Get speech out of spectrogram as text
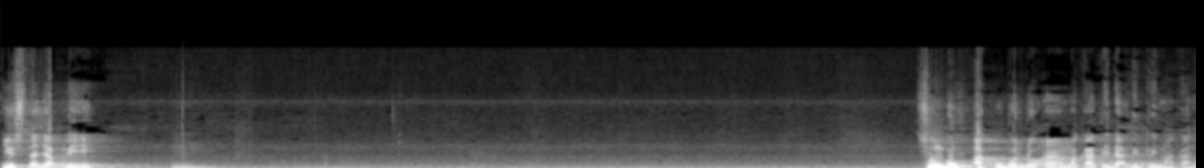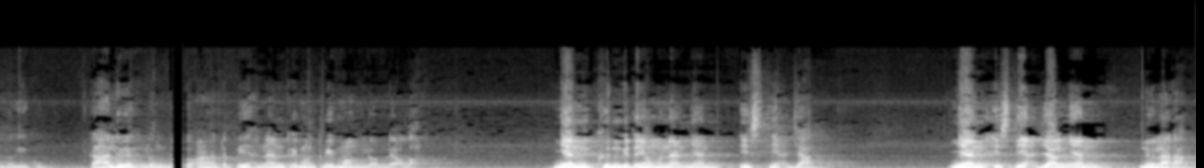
Yustajab li. Hmm. Sungguh aku berdoa maka tidak diterimakan bagiku. Kalau long doa tapi hanan terima-terima long oleh Allah. Nyan kun kita yang menan nyan istiajal. Nyan istiajal nyan nelarang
